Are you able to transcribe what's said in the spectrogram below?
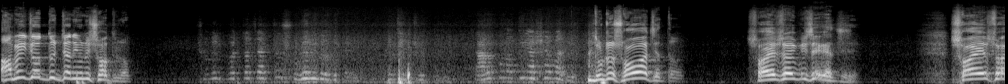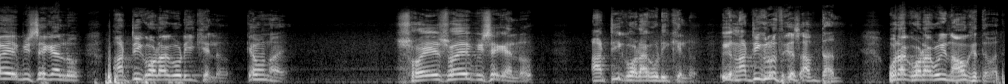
আমি যতদূর জানি উনি সৎ লোক। দুটো শ আছে তো। শয়ে শয়ে মিশে গেছে। শয়ে শয়ে মিশে গেল আটি গড়াগড়ি খেলো। কেমন হয়? শয়ে শয়ে মিশে গেল আটি গড়াগড়ি খেলো। ওই আটিগুলো থেকে সাবধান। ওরা গড়াগড়ি নাও খেতে পারে।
